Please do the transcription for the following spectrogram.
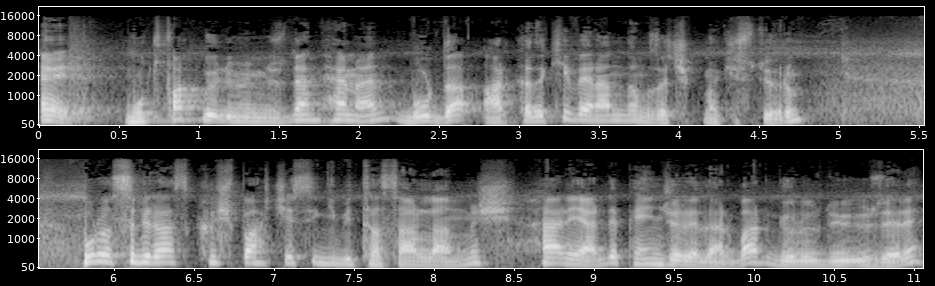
Evet, mutfak bölümümüzden hemen burada arkadaki verandamıza çıkmak istiyorum. Burası biraz kış bahçesi gibi tasarlanmış. Her yerde pencereler var görüldüğü üzere.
